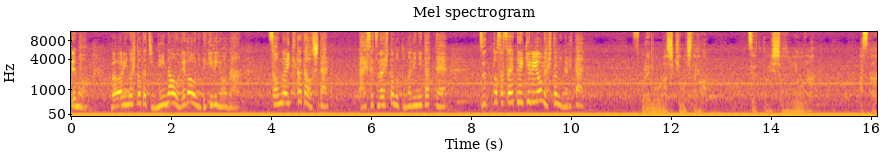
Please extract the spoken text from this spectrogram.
でも周りの人たちみんなを笑顔にできるようなそんな生き方をしたい。大切な人の隣に立ってずっと支えていけるような人になりたい。俺も同じ気持ちだよ。ずっと一緒にいような。アスナ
